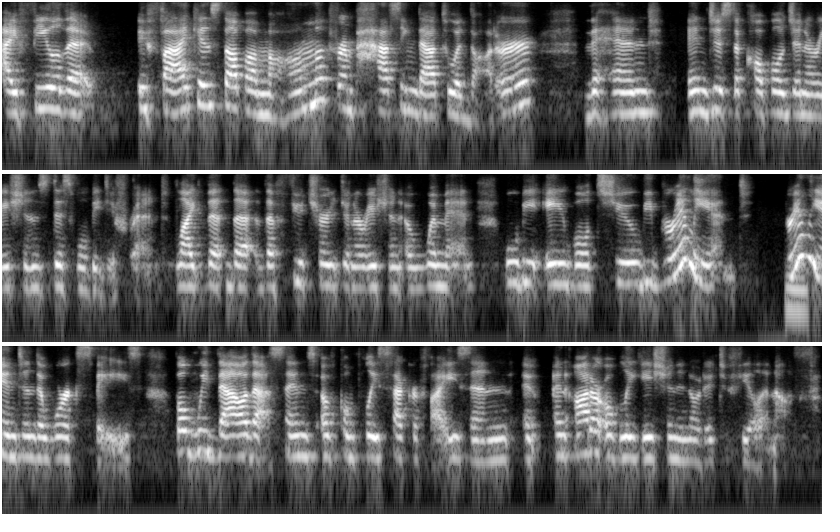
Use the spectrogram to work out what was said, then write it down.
I feel that if I can stop a mom from passing that to a daughter, then in just a couple generations this will be different. Like the, the the future generation of women will be able to be brilliant mm. brilliant in the workspace but without that sense of complete sacrifice and an utter obligation in order to feel enough.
